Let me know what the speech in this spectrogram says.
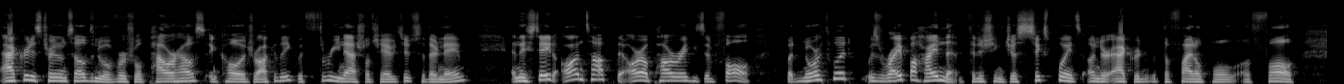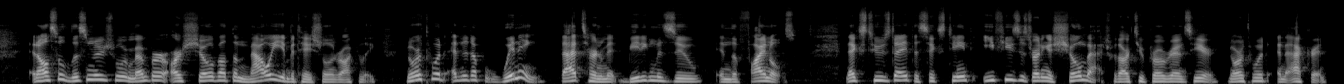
Akron has turned themselves into a virtual powerhouse in College Rocket League with three national championships to their name, and they stayed on top of the RL Power Rankings in fall. But Northwood was right behind them, finishing just six points under Akron with the final poll of fall. And also, listeners will remember our show about the Maui Invitational in Rocket League. Northwood ended up winning that tournament, beating Mizzou in the finals. Next Tuesday, the 16th, eFuse is running a show match with our two programs here, Northwood and Akron.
